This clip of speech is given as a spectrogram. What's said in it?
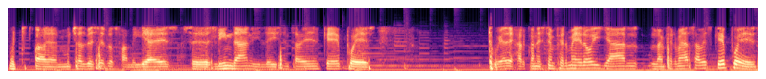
Eh, muchas veces los familiares se deslindan y le dicen, ¿saben qué? Pues te voy a dejar con este enfermero y ya la enfermera, ¿sabes qué? Pues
